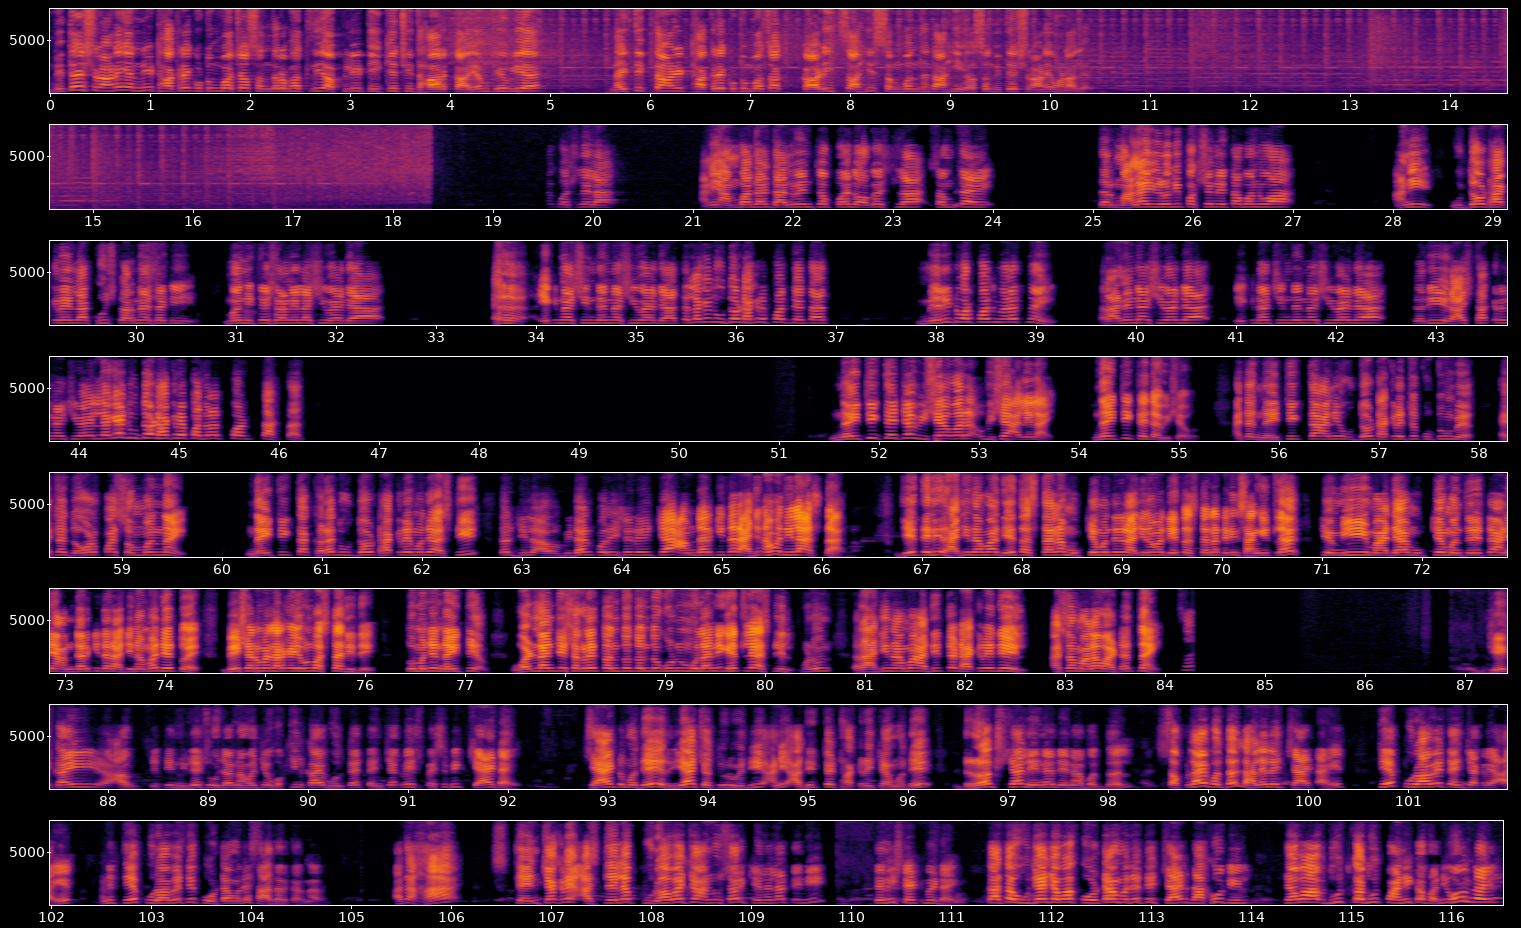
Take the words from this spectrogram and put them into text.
नितेश राणे यांनी ठाकरे कुटुंबाच्या संदर्भातली आपली टीकेची धार कायम ठेवली आहे. नैतिकता आणि ठाकरे कुटुंबाचा काडीचाही संबंध नाही असं नितेश राणे म्हणाले बसलेला आणि अंबादास दानवेंचं पद ऑगस्टला संपत आहे तर मला विरोधी पक्षनेता बनवा आणि उद्धव ठाकरेला खुश करण्यासाठी मग नितेश राणेला शिवाय द्या. एकनाथ शिंदेना शिवाय द्या. तर लगेच उद्धव ठाकरे पद देतात. मेरिटवर पद मिळत नाही. राणेंना शिवाय द्या एकनाथ शिंदेना शिवाय द्या कधी राज ठाकरेंना शिवाय लगेच उद्धव ठाकरे पदरात पद टाकतात. नैतिकतेच्या विषयावर विषय आलेला आहे. नैतिकतेच्या विषयावर. आता नैतिकता आणि उद्धव ठाकरेचं कुटुंब याचा जवळपास संबंध नाही. नैतिकता खरंच उद्धव ठाकरेमध्ये असती तर जिल्हा विधान परिषदेच्या आमदारकीचा राजीनामा दिला असता. जे त्यांनी राजीनामा देत असताना मुख्यमंत्री राजीनामा देत असताना त्यांनी सांगितलं की मी माझ्या मुख्यमंत्र्याचा आणि आमदारकीचा राजीनामा देतोय. बेशर्मासारखा येऊन बसता इथे. तो म्हणजे नैतिक वडिलांचे सगळे तंतोतंत गुण मुलांनी घेतले असतील म्हणून राजीनामा आदित्य ठाकरे देईल असं मला वाटत नाही. जे काही ते निलेश ओझा नावाचे वकील काय बोलतायत त्यांच्याकडे स्पेसिफिक चॅट आहे. चॅटमध्ये रिया चतुर्वेदी आणि आदित्य ठाकरेच्या मध्ये ड्रग्सच्या लेण्या देण्याबद्दल सप्लायबद्दल झालेले चॅट आहेत. ते पुरावे त्यांच्याकडे आहेत आणि ते पुरावे ते कोर्टामध्ये सादर करणार आहेत. आता हा त्यांच्याकडे असलेल्या पुराव्याच्या अनुसार केलेला त्यांनी त्यांनी स्टेटमेंट आहे. तर आता उद्या जेव्हा कोर्टामध्ये ते चॅट दाखवतील तेव्हा दूध का दूध पाणी का पाणी होऊन जाईल.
